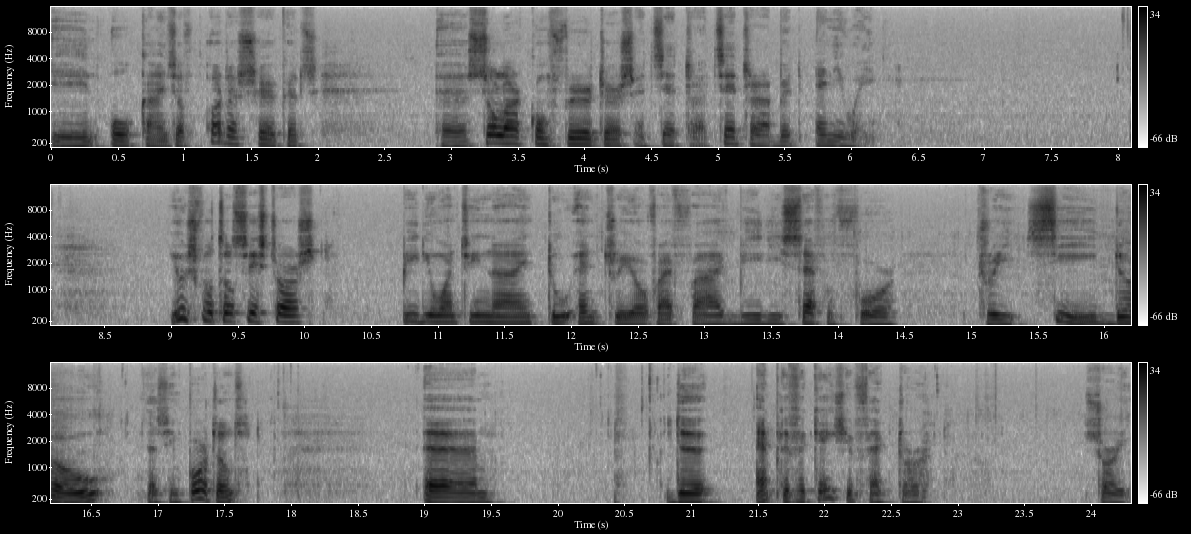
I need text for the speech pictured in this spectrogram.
in all kinds of other circuits, uh, solar converters, etc. etc. But anyway, useful transistors BD139, 2N3055, BD743C, though, that's important, um, the amplification factor, sorry,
